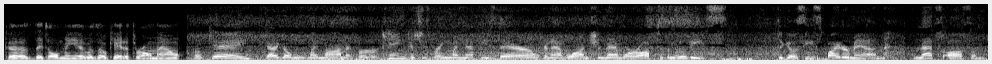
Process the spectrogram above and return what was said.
because they told me it was okay to throw them out. Okay, gotta go meet my mom at Burger King because she's bringing my nephews there. We're gonna have lunch and then we're off to the movies to go see Spider-Man. And that's awesome.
